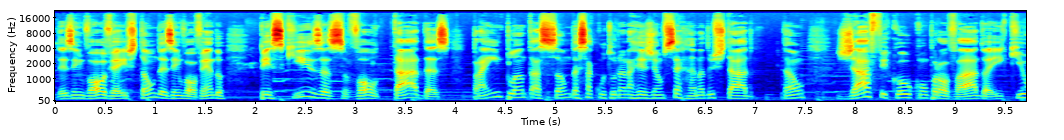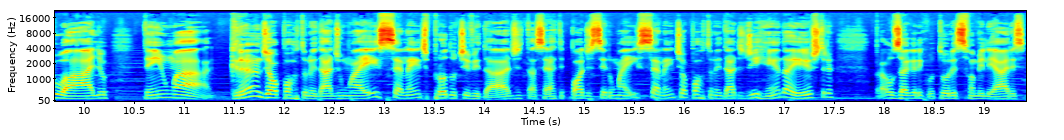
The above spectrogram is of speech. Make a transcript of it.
desenvolve, aí, estão desenvolvendo pesquisas voltadas para a implantação dessa cultura na região serrana do estado. Então, já ficou comprovado aí que o alho tem uma grande oportunidade, uma excelente produtividade, tá certo? E pode ser uma excelente oportunidade de renda extra para os agricultores familiares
